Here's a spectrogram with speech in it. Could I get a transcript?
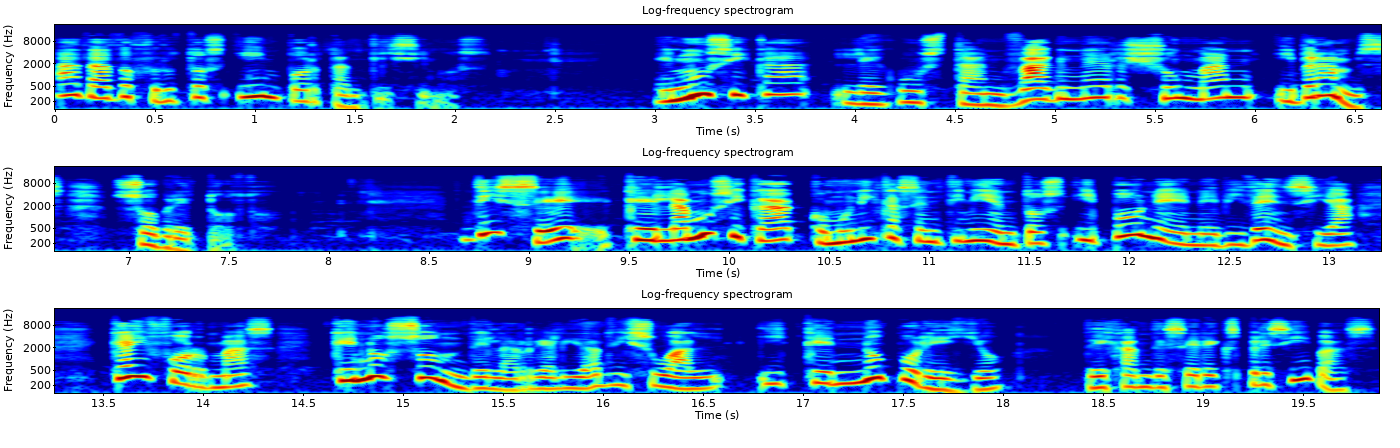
ha dado frutos importantísimos. En música le gustan Wagner, Schumann y Brahms, sobre todo. Dice que la música comunica sentimientos y pone en evidencia que hay formas que no son de la realidad visual y que no por ello dejan de ser expresivas.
